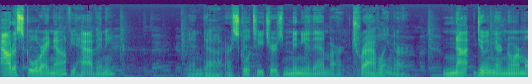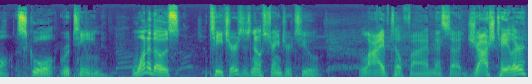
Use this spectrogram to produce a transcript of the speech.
out of school right now, if you have any. And uh, our school teachers, many of them are traveling or not doing their normal school routine. One of those teachers is no stranger to live till five, and that's uh, Josh Taylor.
